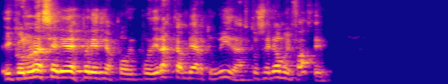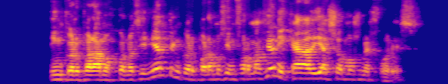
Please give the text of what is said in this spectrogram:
y con una serie de experiencias pudieras cambiar tu vida, esto sería muy fácil. Incorporamos conocimiento, incorporamos información y cada día somos mejores.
